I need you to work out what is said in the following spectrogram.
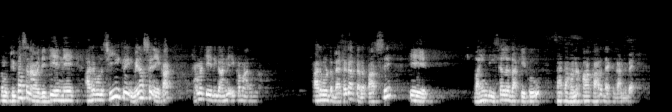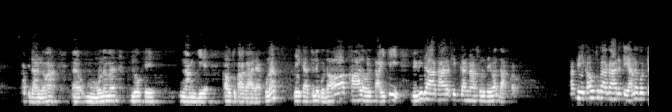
නමුත් විපස්සනාවේදී තියෙන්නේ අරමුණ ශීඝ්‍රයෙන් වෙනස් වෙන එකක් හැමතේදී ගන්න එකම අරමුණ. අරමුණට බැසගත්තට පස්සේ ඒ වහින්ද ඉසල දකිපු සතහන ආකාර දැක ගන්න බෑ. අපි දන්නවා මොනම ලෝකේ නම් ගිය කෞතුකාගාරයක් වුණත් ඒක ඇතුලේ ගොඩාක් කාලවලට අයිති විවිධාකාර සිත් ගන්නාසුළු දේවල් දක්වනවා. අපි ඒ කෞතුකාගාරයට යනකොට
